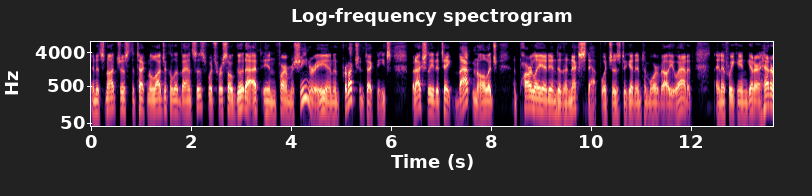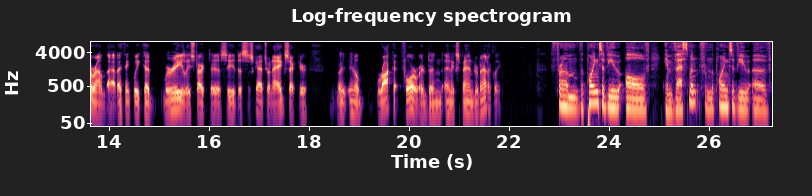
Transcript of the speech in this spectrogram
And it's not just the technological advances, which we're so good at in farm machinery and in production techniques, but actually to take that knowledge and parlay it into the next step, which is to get into more value added. And if we can get our head around that, I think we could really start to see the Saskatchewan ag sector, uh, you know, rocket forward and, and expand dramatically. From the point of view of investment, from the point of view of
